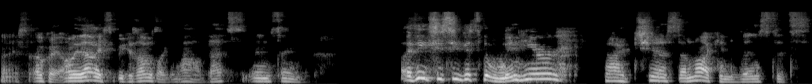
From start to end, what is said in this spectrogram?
Nice. Okay. I mean, that makes because I was like, wow, that's insane. I think CC gets the win here. I just, I'm not convinced it's.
